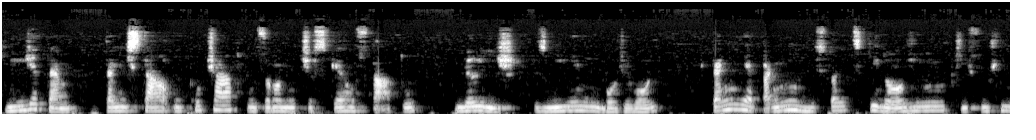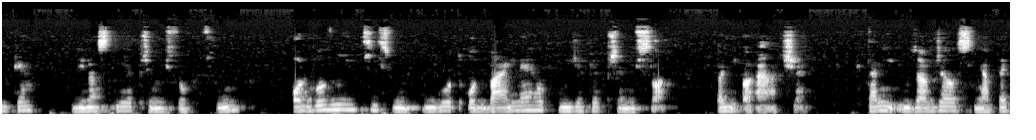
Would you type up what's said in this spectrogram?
Knížetem, který stál u počátku zrodu českého státu, byl již zmíněný Bořivoj, který je prvním historicky doloženým příslušníkem dynastie Přemyslovců, odvozující svůj původ od bájného knížete Přemysla, paní Oráče, který uzavřel sňatek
